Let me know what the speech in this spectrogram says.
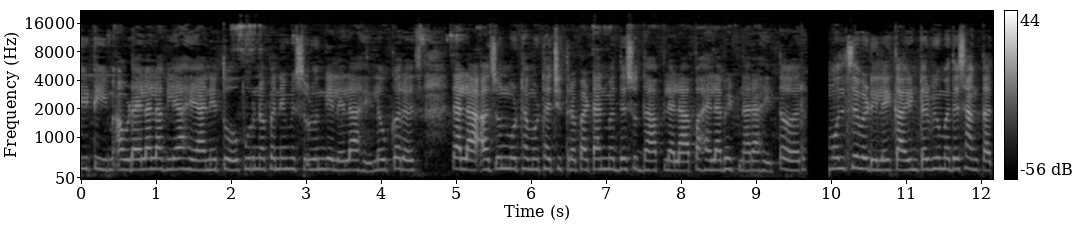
ती टीम आवडायला लागली आहे आणि तो पूर्णपणे मिसळून गेलेला आहे. लवकरच त्याला अजून मोठ्या मोठ्या चित्रपटांमध्ये सुद्धा आपल्याला पाहायला भेटणार आहे. तर अमोलचे वडील एका इंटरव्ह्यूमध्ये सांगतात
